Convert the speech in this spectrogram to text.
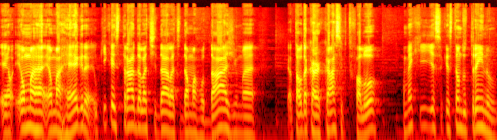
é, é, uma, é uma regra? O que, que a estrada ela te dá? Ela te dá uma rodagem, uma a tal da carcaça que tu falou? Como é que essa questão do treino?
